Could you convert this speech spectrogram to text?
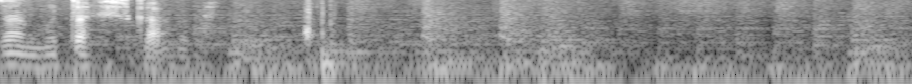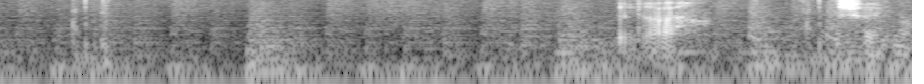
Fazendo muito arriscado, velho. Pegar. Deixa aí não.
